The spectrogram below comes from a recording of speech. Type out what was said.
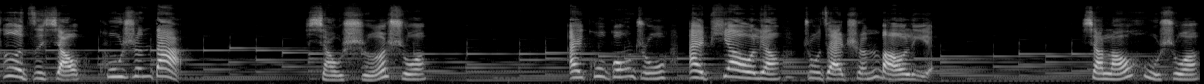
个子小，哭声大。”小蛇说：“爱哭公主爱漂亮，住在城堡里。”小老虎说：“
